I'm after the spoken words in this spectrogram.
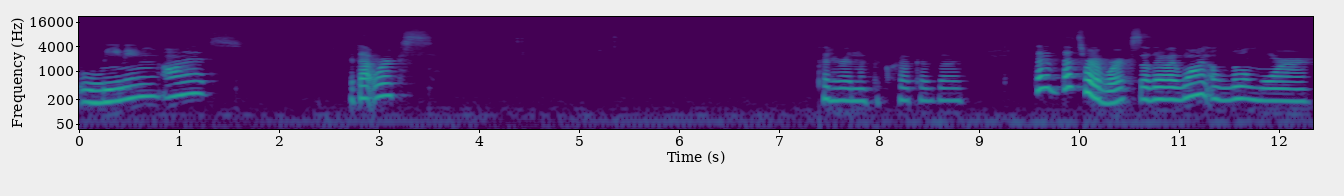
leaning on it. If that works. Put her in like the crook of the that that sort of works, although I want a little more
